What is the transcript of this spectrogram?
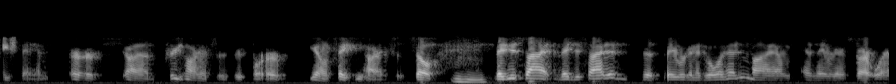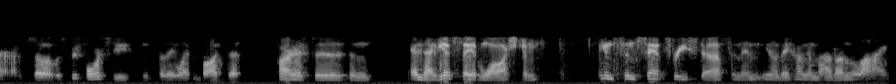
tree stand or uh, tree harnesses before, or, you know, safety harnesses. So hmm they decide they decided that they were going to go ahead and buy them, and they were going to start wearing them. So it was before season, so they went and bought the harnesses, and and I guess they had washed them in some scent-free stuff, and then you know they hung them out on the line,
